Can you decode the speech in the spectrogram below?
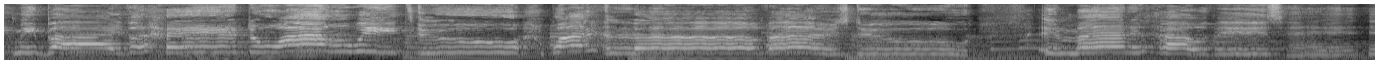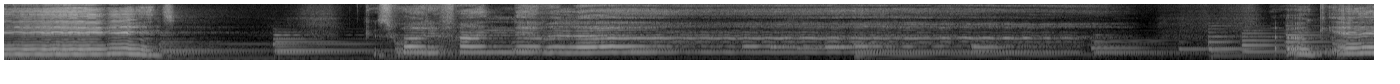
Take me by the hand while we do what lovers do. It matters how this ends. Cause what if I never love again?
